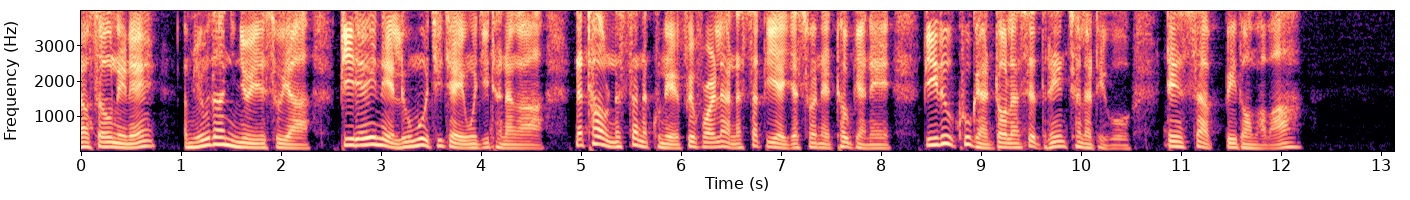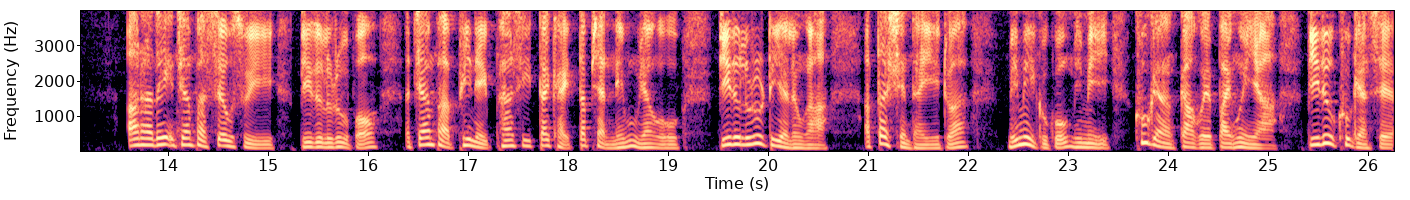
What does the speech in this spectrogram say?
နောက်ဆုံးအနေနဲ့ အမျိုးသားညီညွတ်ရေးဆိုရာပြည်ထရေးနဲ့လူမှုကြီးကြပ်ရေးဝန်ကြီးဌာနက2022ခုနှစ်ဖေဖော်ဝါရီလ22ရက်ရက်စွဲနဲ့ထုတ်ပြန်တဲ့ပြည်သူ့ခုခံတော်လှန်စစ်သတင်းချက်လက်တွေကိုတင်ဆက်ပေးသွားမှာပါ။အာဏာသိမ်းအကြမ်းဖက်စစ်အုပ်စု၏ပြည်သူလူထုပေါ်အကြမ်းဖက်ဖိနှိပ်ဖမ်းဆီးတိုက်ခိုက်တပ်ဖြတ်နေမှုများကိုပြည်သူလူထုတရက်လုံးကအသက်ရှင်တန်ရေးအတွက်မိမိကိုယ်ကိုမိမိခုခံကာကွယ်ပိုင်ခွင့်ရာပြည်သူခုခံစစ်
